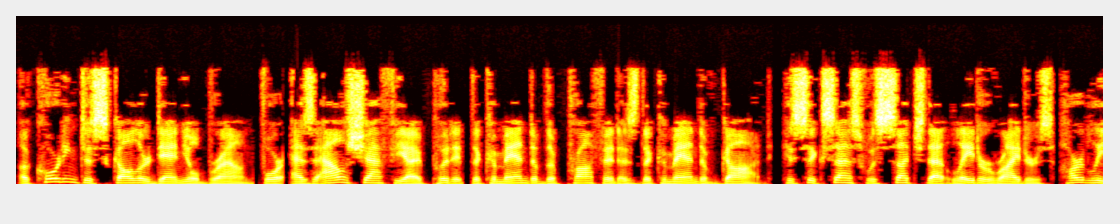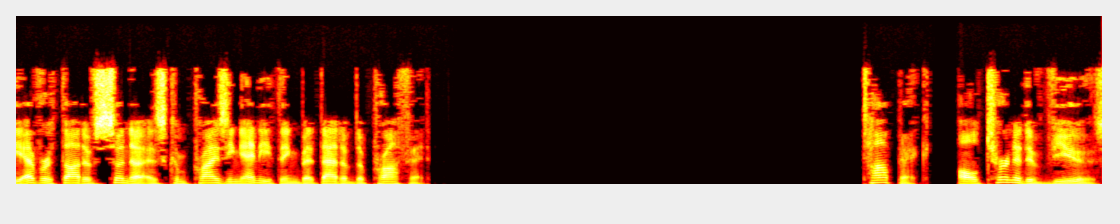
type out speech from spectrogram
According to scholar Daniel Brown for as al-Shafi'i put it the command of the Prophet is the command of God, his success was such that later writers hardly ever thought of Sunnah as comprising anything but that of the Prophet. Alternative views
